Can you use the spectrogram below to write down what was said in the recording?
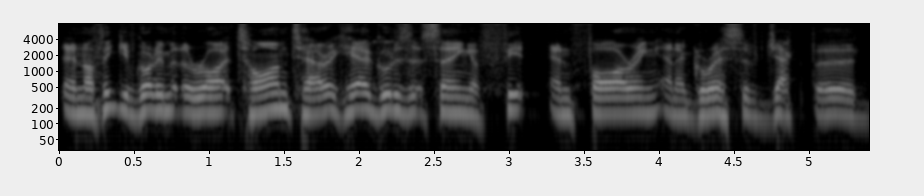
And I think you've got him at the right time, Tariq. How good is it seeing a fit and firing and aggressive Jack Bird?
